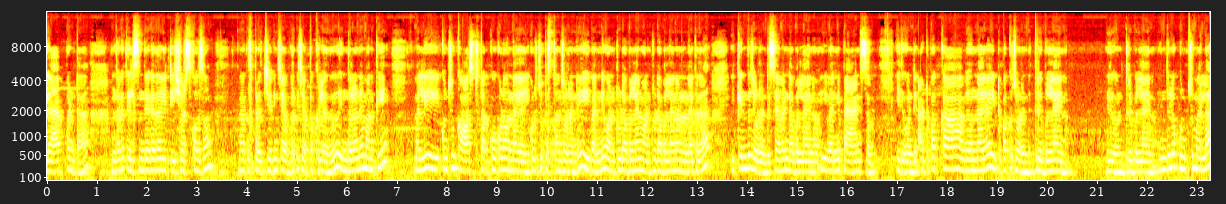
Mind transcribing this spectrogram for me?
గ్యాప్ అంట. అందరికీ తెలిసిందే కదా ఈ టీషర్ట్స్ కోసం. నాకు ప్రత్యేకించి ఎవరికి చెప్పక్కర్లేదు. ఇందులోనే మనకి మళ్ళీ కొంచెం కాస్ట్ తక్కువ కూడా ఉన్నాయి. అవి కూడా చూపిస్తాను చూడండి. ఇవన్నీ one two double nine one two double nine అని ఉన్నాయి కదా. ఈ కింద చూడండి సెవెన్ డబల్ నైన్. ఇవన్నీ ప్యాంట్స్. ఇదిగోండి. అటుపక్క అవి ఉన్నాయో? ఇటుపక్క చూడండి త్రిబుల్ నైన్. ఇదిగోండి త్రిబుల్ నైన్. ఇందులో కొంచెం మళ్ళీ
